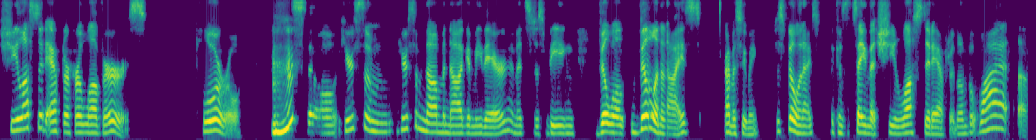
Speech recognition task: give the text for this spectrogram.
she lusted after her lovers, plural. Mhm. So here's some here's some non-monogamy there, and it's just being villain villainized. I'm assuming just villainized because it's saying that she lusted after them. But why? Uh,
